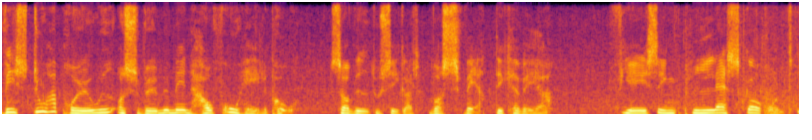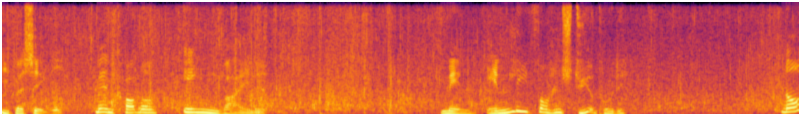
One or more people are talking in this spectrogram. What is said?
Hvis du har prøvet at svømme med en havfruhale på, så ved du sikkert, hvor svært det kan være. Fjæsing plasker rundt i bassinet, men kommer ingen vegne. Men endelig får han styr på det. Nå,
